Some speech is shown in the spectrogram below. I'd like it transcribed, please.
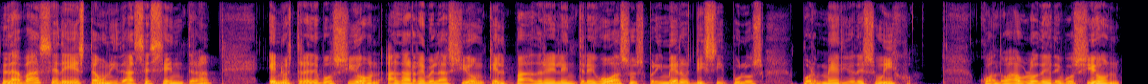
La base de esta unidad se centra en nuestra devoción a la revelación que el Padre le entregó a sus primeros discípulos por medio de su Hijo. Cuando hablo de devoción,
